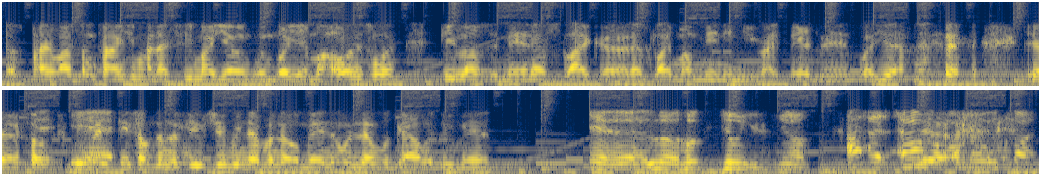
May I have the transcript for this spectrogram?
That's probably why sometimes you might not see my young one, but yeah, my oldest one, he loves it, man. That's like uh, that's like my mini me right there, man. But yeah, yeah. So we may see something in the future. We never know, man. Never know what God will do, man. Yeah, yeah, little Hook Junior. You know, I I, I, Yeah. I always thought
